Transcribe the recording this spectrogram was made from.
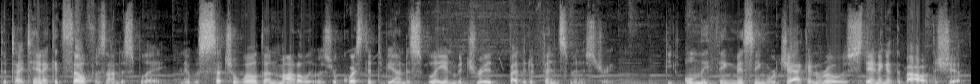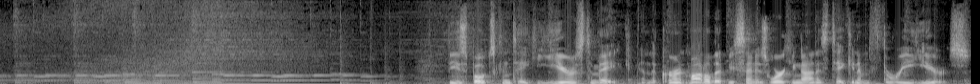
The Titanic itself was on display, and it was such a well done model it was requested to be on display in Madrid by the Defense Ministry. The only thing missing were Jack and Rose standing at the bow of the ship. These boats can take years to make, and the current model that Vicent is working on has taken him three years.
